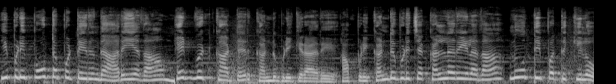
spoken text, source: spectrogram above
இப்படி பூட்டப்பட்டு இருந்த அறையை தான் ஹெட்வர்ட் காட்டர் கண்டுபிடிக்கிறாரு. அப்படி கண்டுபிடிச்ச கல்லறையில தான் நூத்தி பத்து கிலோ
